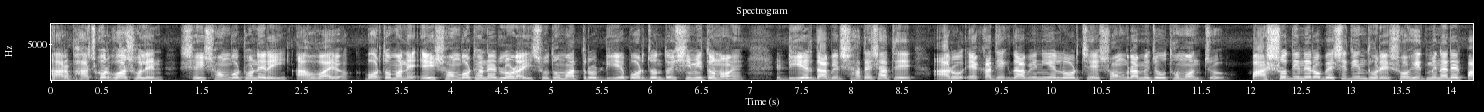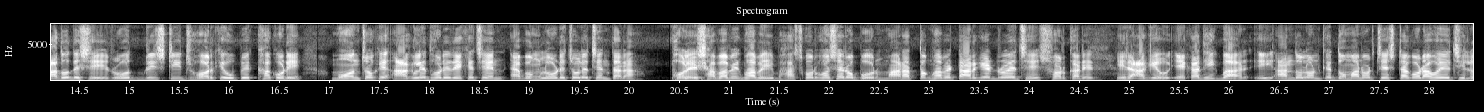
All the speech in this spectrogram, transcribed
আর ভাস্কর ঘোষ হলেন সেই সংগঠনেরই আহ্বায়ক। বর্তমানে এই সংগঠনের লড়াই শুধুমাত্র ডিএ পর্যন্তই সীমিত নয়, ডিএর দাবির সাথে সাথে আরও একাধিক দাবি নিয়ে লড়ছে সংগ্রামী যৌথ মঞ্চ। পাঁচশো দিনেরও বেশি দিন ধরে শহীদ মিনারের পাদদেশে রোদ, বৃষ্টি, ঝড়কে উপেক্ষা করে মঞ্চকে আগলে ধরে রেখেছেন এবং লড়ে চলেছেন তারা। ফলে স্বাভাবিকভাবেই ভাস্কর ঘোষের ওপর মারাত্মকভাবে টার্গেট রয়েছে সরকারের। এর আগেও একাধিকবার এই আন্দোলনকে দমানোর চেষ্টা করা হয়েছিল।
